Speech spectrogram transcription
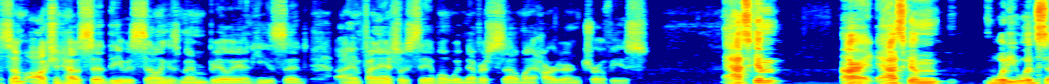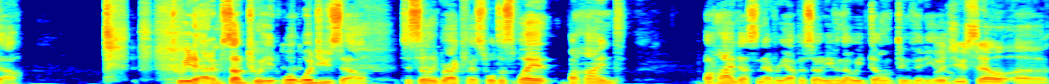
some auction house said that he was selling his memorabilia, and he said, "I am financially stable and would never sell my hard-earned trophies." Ask him. All right, ask him what he would sell. Tweet at him. Subtweet. What would you sell to Silly Yeah. Breakfast? We'll display it behind behind us in every episode, even though we don't do video. Would you sell a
